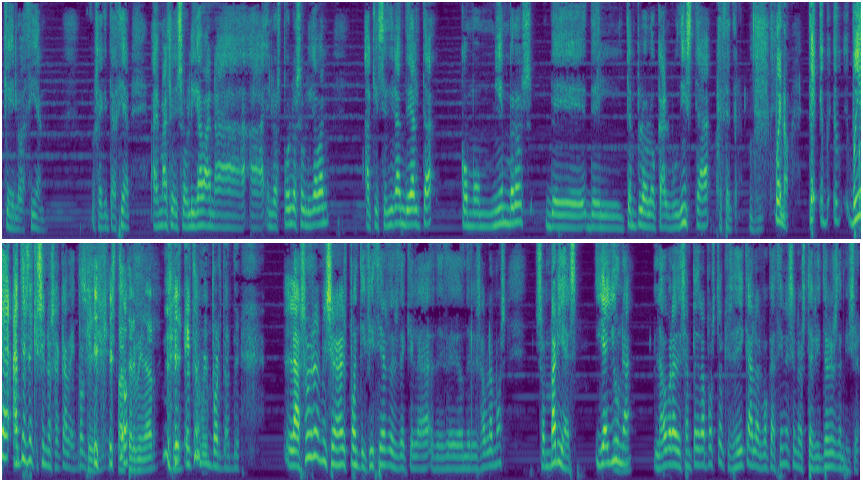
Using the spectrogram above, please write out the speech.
que lo hacían. O sea, que te hacían... Además, les obligaban a... a- en los pueblos obligaban a que se dieran de alta como miembros de- del templo local budista, etcétera. Ujú. Bueno, te- eh, voy a... Antes de que se nos acabe, porque Sí, esto... Para terminar, sí. Esto es muy importante. Las obras misionales pontificias, desde, que la- desde donde les hablamos, son varias. Y hay una, la obra de San Pedro Apóstol, que se dedica a las vocaciones en los territorios de misión.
